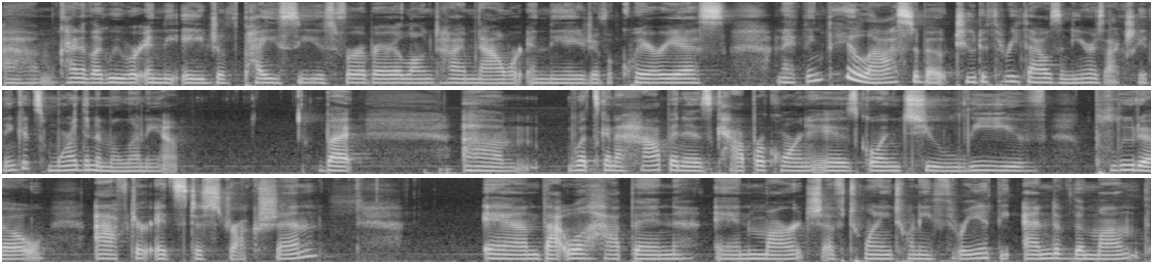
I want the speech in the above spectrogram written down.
um, kind of like we were in the age of pisces for a very long time. Now we're in the age of aquarius. And i think they last about two to three thousand years actually. I think it's more than a millennia. But um, what's going to happen is capricorn is going to leave pluto after its destruction. And that will happen in March of 2023 at the end of the month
